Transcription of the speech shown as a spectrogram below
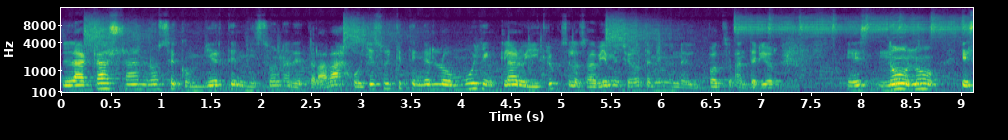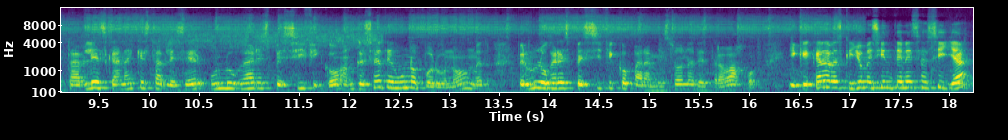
la casa no se convierte en mi zona de trabajo y eso hay que tenerlo muy en claro y creo que se los había mencionado también en el podcast anterior. Es, no, no, establezcan, hay que establecer un lugar específico, aunque sea de uno por uno, pero un lugar específico para mi zona de trabajo. Y que cada vez que yo me siente en esa silla,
